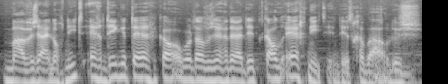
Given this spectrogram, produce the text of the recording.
maar we zijn nog niet echt dingen tegengekomen dat we zeggen, nou, dit kan echt niet in dit gebouw. Dus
